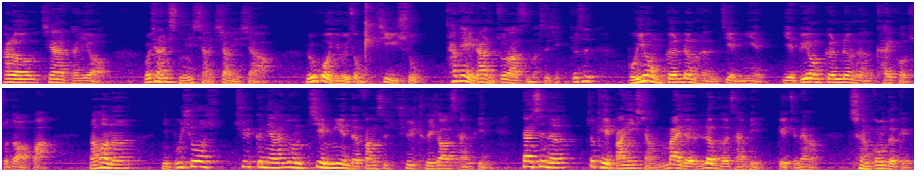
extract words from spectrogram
Hello，亲爱的朋友，我想请你想象一下啊，如果有一种技术，它可以让你做到什么事情？就是不用跟任何人见面，也不用跟任何人开口说到话，然后呢，你不需要去跟人家用见面的方式去推销产品，但是呢，就可以把你想卖的任何产品给怎么样成功的给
